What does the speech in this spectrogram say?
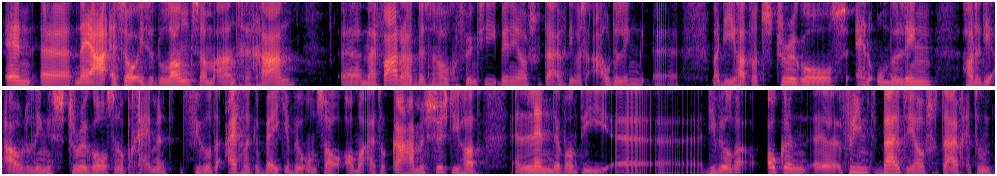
En, nou ja, en zo is het langzaam aan gegaan. Eh, mijn vader had best een hoge functie binnen Joodse getuigen. Die was ouderling. eh, maar die had wat struggles. En onderling hadden die ouderlingen struggles. En op een gegeven moment viel het eigenlijk een beetje bij ons al allemaal uit elkaar. Mijn zus die had ellende, want die, eh, eh, die wilde ook een eh, vriend buiten Joodse getuigen. En toen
